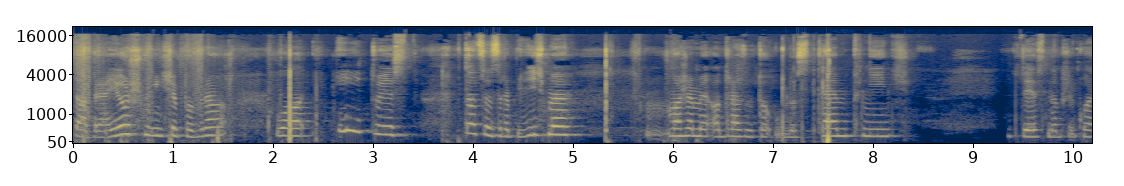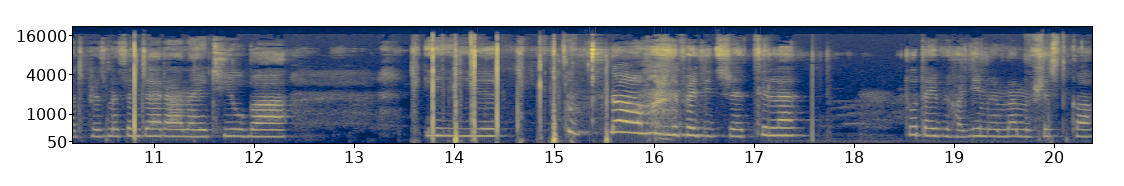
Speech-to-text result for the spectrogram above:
Dobra, już mi się pobrało i tu jest to, co zrobiliśmy. Możemy od razu to udostępnić. Tutaj jest na przykład przez Messengera, na YouTube'a i no, można powiedzieć, że tyle. Tutaj wychodzimy, mamy wszystko.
